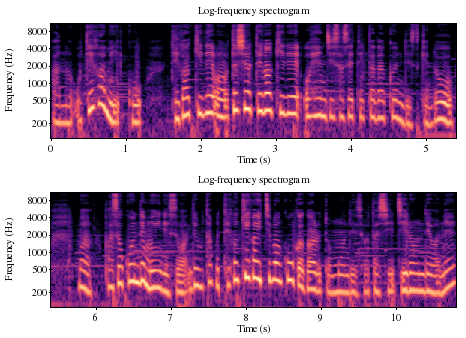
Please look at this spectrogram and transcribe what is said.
あのお手紙こう手書きで私は手書きでお返事させていただくんですけどまあパソコンでもいいですわ。でも多分手書きが一番効果があると思うんです私持論ではね。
